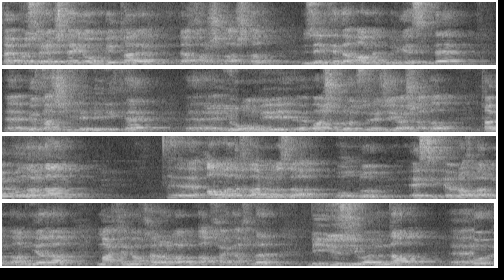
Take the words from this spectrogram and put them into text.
Tabii bu süreçte yoğun bir taleple karşılaştık. Özellikle de Ahmet bölgesinde e, birkaç ile birlikte e, yoğun bir e, başvuru süreci yaşadık. Tabii bunlardan e, almadıklarımız da oldu. Eksik evraklarından ya da mahkeme kararlarından kaynaklı bir 100 civarında e, bu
